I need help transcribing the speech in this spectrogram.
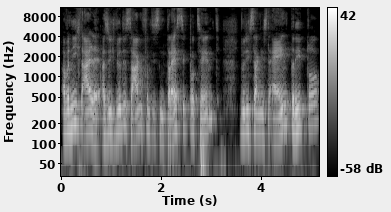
aber nicht alle. Also ich würde sagen, von diesen 30 Prozent, würde ich sagen, ist ein Drittel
